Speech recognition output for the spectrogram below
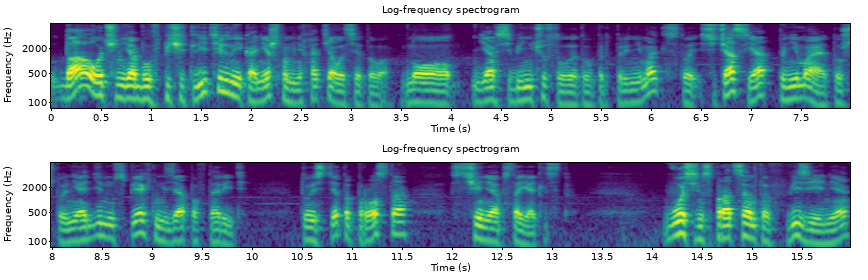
Да, очень я был впечатлительный, и, конечно, мне хотелось этого. Но я в себе не чувствовал этого предпринимательства. Сейчас я понимаю то, что ни один успех нельзя повторить. То есть это просто стечение обстоятельств. 80% везения.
